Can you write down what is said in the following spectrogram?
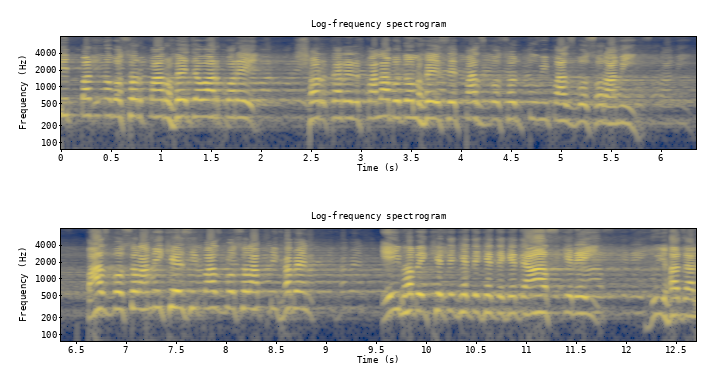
তিপ্পান্ন বছর পার হয়ে যাওয়ার পরে সরকারের পালা বদল হয়েছে। পাঁচ বছর তুমি, পাঁচ বছর আমি। পাঁচ বছর আমি খেয়েছি, পাঁচ বছর আপনি খাবেন। এইভাবে খেতে খেতে খেতে খেতে আজকের এই দুই হাজার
